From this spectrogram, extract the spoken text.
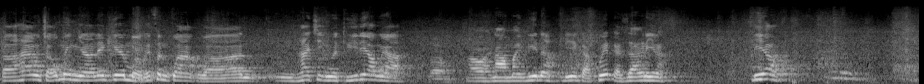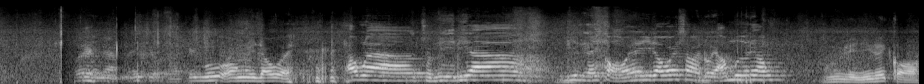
à, hai ông cháu mình à, lên kia mở cái phần quà của ừ, hai chị Nguyệt Thúy đi không nhỉ? Vâng. Rồi nào mày đi nào, đi cả Quyết cả Giang đi nào. Đi không? Cái mũ ông đi đâu rồi? Ông là chuẩn bị đi à, đi lấy cỏ hay đi đâu ấy, sao lại đội áo mưa đấy không? ông để đi lấy cỏ.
